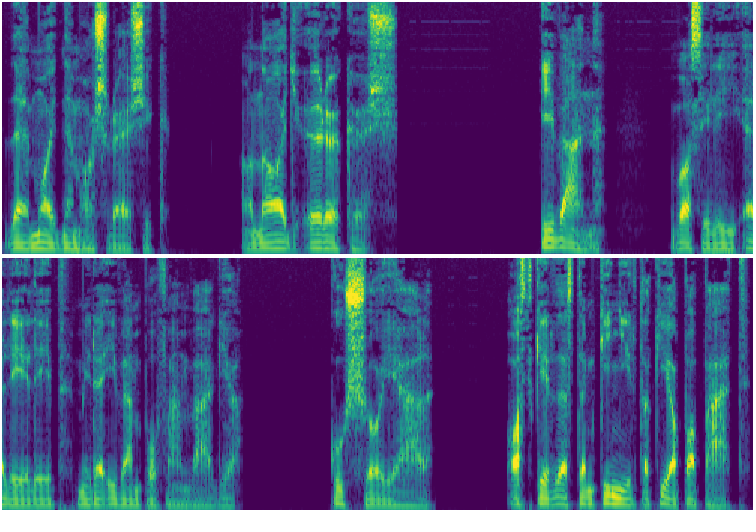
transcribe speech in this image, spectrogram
de majdnem hasra esik. A nagy örökös. Iván, Vasilij elé lép, mire Iván pofán vágja. Kussoljál! Azt kérdeztem, ki nyírta ki a papát.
